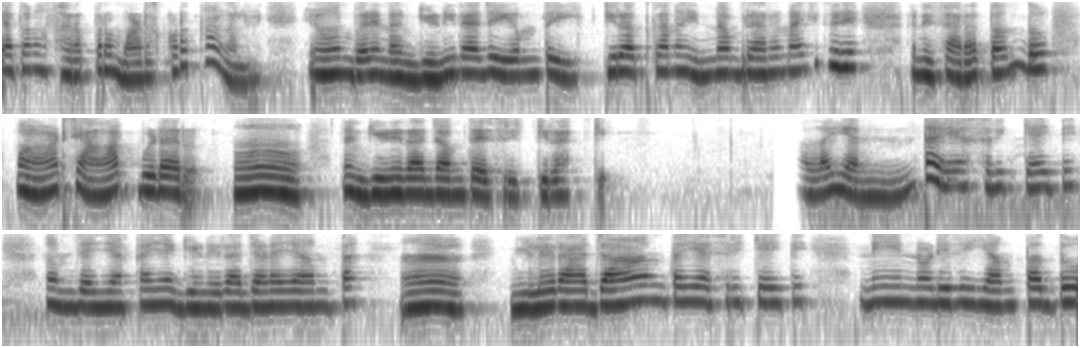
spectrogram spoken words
ಯಾತನ ಸರಪರ ಮಾಡಿಸ್ಕೊಡಕ್ಕಾಗಲ್ವಿ. ಇವನು ಬರೀ ನಾನು ಗಿಣಿರಾಜ ಎಂತ ಇಕ್ಕಿರತ್ಕನ ಇನ್ನೊಬ್ರು ಯಾರನ್ನಾಗಿದ್ರೆ ನನಗೆ ಸರ ತಂದು ಮಾಡಿಸಿ ಹಾಕ್ಬಿಡಾರು. ಹ್ಞೂ ನಾನು ಗಿಣಿರಾಜ ಅಂತ ಹೆಸರು ಇಕ್ಕಿರಕ್ಕೆ ಅಲ್ಲ ಎಂತ ಹೆಸರಿಕೆ ಐತಿ ನಮ್ಮ ಜಯ್ಯಕ್ಕಯ್ಯ ಗಿಣಿರಾಜಣಯ್ಯ ಅಂತ. ಹ್ಮ್ ಗಿಳಿರಾಜ ಅಂತ ಹೆಸರಿಕೆ ಐತಿ ನೋಡಿದ್ರಿ ನೋಡಿರಿ ಎಂತದ್ದು?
